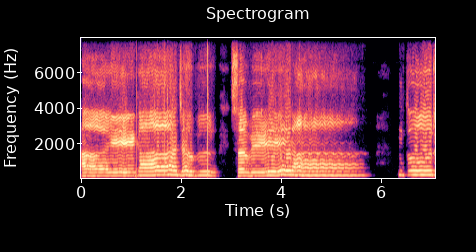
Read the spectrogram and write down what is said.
आएगा जब सवेरा दूर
